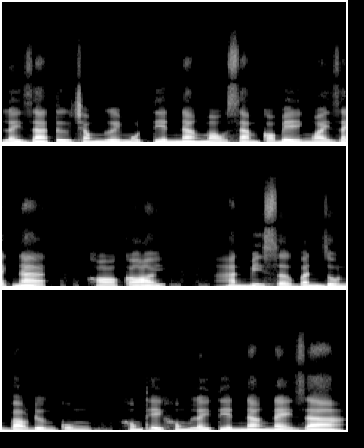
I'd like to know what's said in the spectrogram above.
lấy ra từ trong người một tiên nang màu xám có bề ngoài rách nát. Khó coi. Hắn bị sở vân dồn vào đường cùng. Không thể không lấy tiên nang này ra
